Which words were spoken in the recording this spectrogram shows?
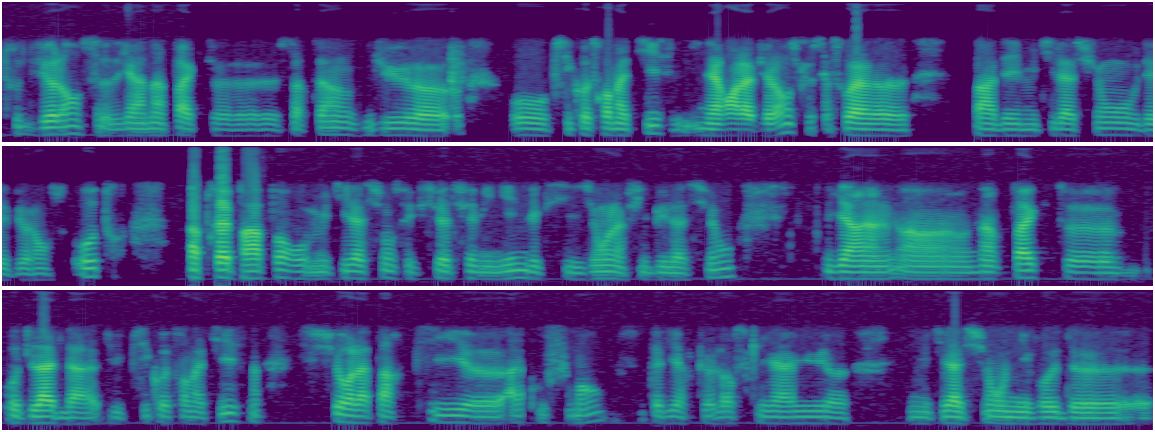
toute violence, il y a un impact euh, certain dû euh, au psychotraumatisme inhérent à la violence, que ce soit par des mutilations ou des violences autres. Après, par rapport aux mutilations sexuelles féminines, l'excision, l'infibulation, il y a un, impact au-delà de la, du psychotraumatisme sur la partie euh, accouchement, c'est-à-dire que lorsqu'il y a eu euh, une mutilation au niveau de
